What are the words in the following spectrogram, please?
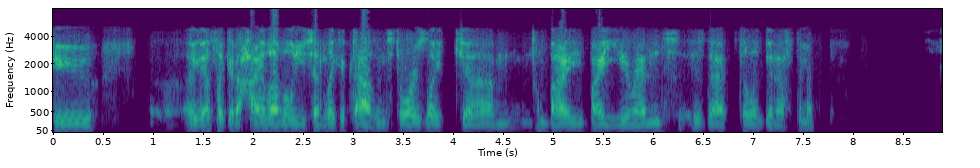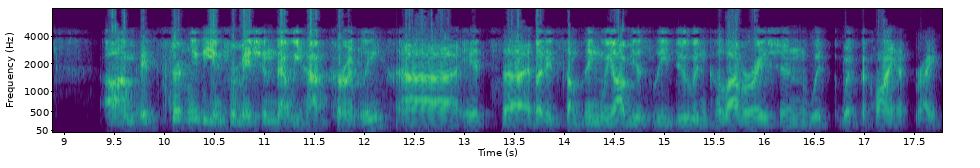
to, I guess, like, at a high level, you said like, 1,000 stores like, um, by year-end? Is that still a good estimate? Um, it's certainly the information that we have currently. Uh, uh, but it's something we obviously do in collaboration with the client, right?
